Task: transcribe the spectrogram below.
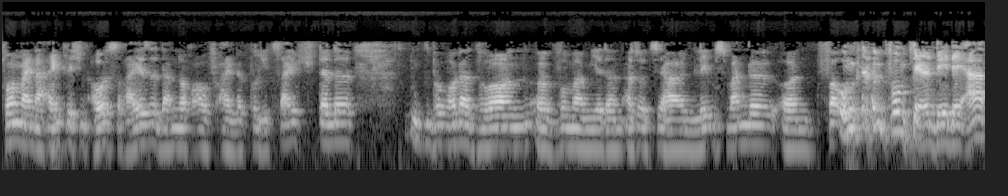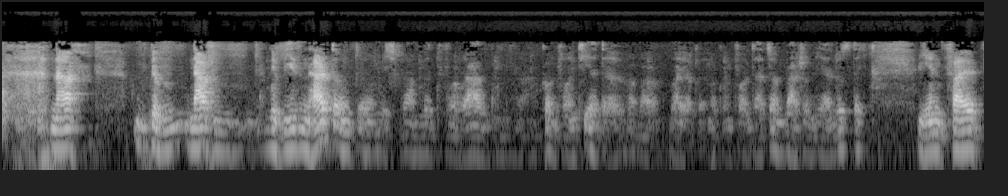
vor meiner eigentlichen Ausreise dann noch auf eine Polizeistelle beordert worden, äh, wo man mir dann asozialen Lebenswandel und Verunglimpfung der DDR nach, nachgewiesen hat und äh, ich war mit ja, konfrontiert, aber war ja keine Konfrontation, war schon eher lustig. Jedenfalls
